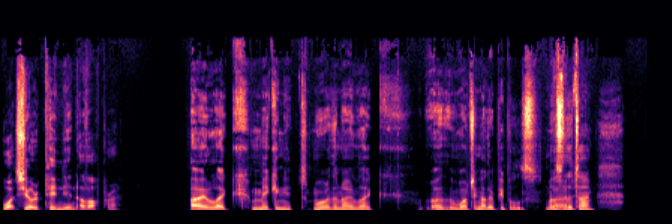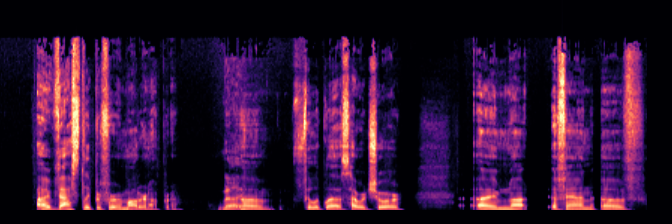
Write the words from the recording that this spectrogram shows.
What's your opinion of opera? I like making it more than I like uh, watching other people's most of the time. I vastly prefer modern opera. Right. um, Philip Glass, Howard Shore. I'm not a fan of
